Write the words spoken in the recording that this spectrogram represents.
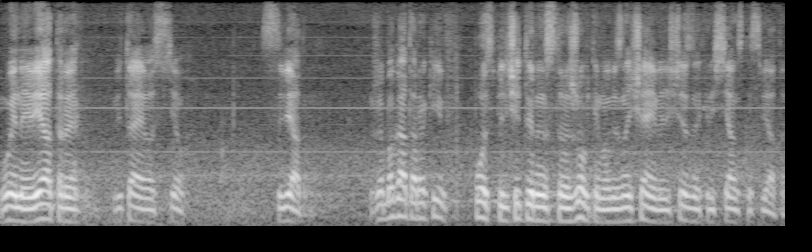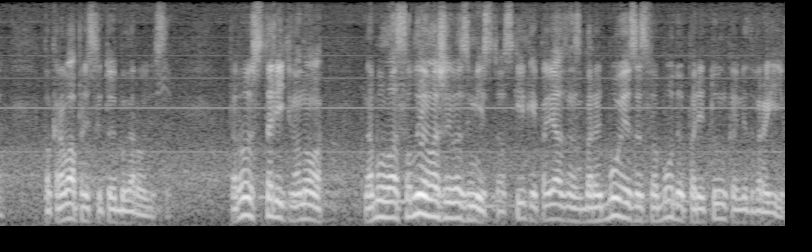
Воїни авіатори, вітаю вас всіх святом. Вже багато років поспіль 14 жовтня ми визначаємо величезне християнське свято Покрова Пресвятої Богородиці. Второе століття воно набуло особливо важливе змісту, оскільки пов'язане з боротьбою за свободу порятунком від ворогів.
